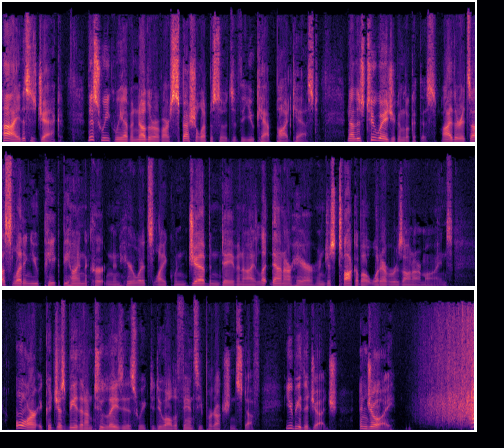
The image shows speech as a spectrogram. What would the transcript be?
Hi, this is Jack. This week we have another of our special episodes of the UCAP podcast. Now, there's two ways you can look at this. Either it's us letting you peek behind the curtain and hear what it's like when Jeb and Dave and I let down our hair and just talk about whatever is on our minds. Or it could just be that I'm too lazy this week to do all the fancy production stuff. You be the judge. Enjoy.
